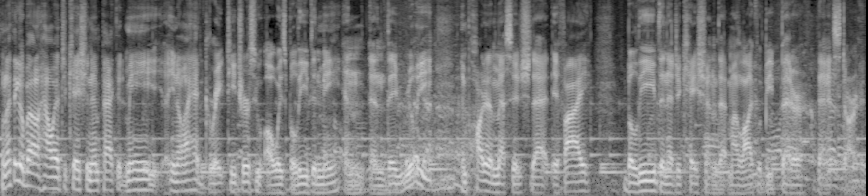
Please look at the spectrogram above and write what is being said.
When I think about how education impacted me, you know, I had great teachers who always believed in me, and, and they really imparted a message that if I believed in education, that my life would be better than it started.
